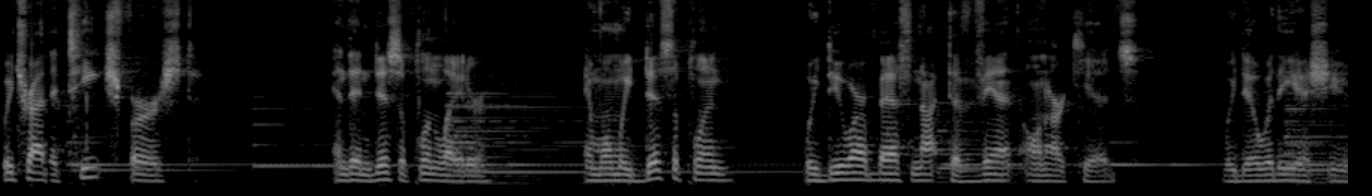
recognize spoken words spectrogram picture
we try to teach first and then discipline later. And when we discipline, we do our best not to vent on our kids. We deal with the issue,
